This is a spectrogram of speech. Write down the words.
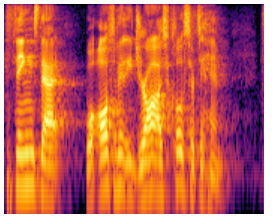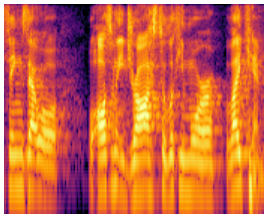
things that will ultimately draw us closer to Him, things that will, will ultimately draw us to looking more like Him.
